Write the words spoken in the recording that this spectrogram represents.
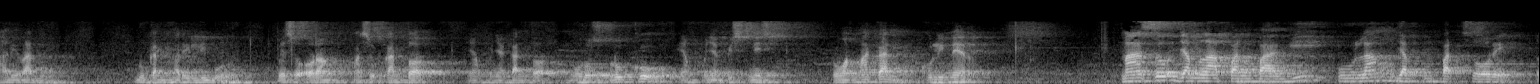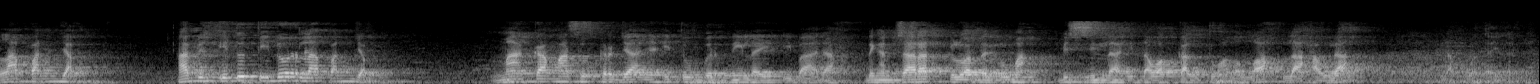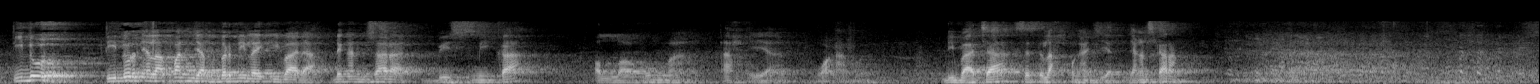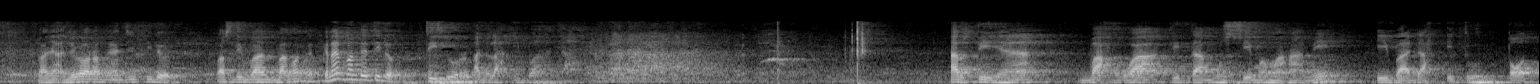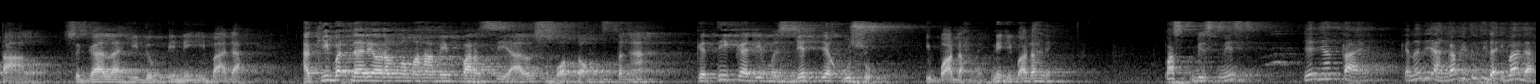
hari Rabu, bukan hari libur. Besok orang masuk kantor, yang punya kantor, ngurus ruko, yang punya bisnis, rumah makan, kuliner, Masuk jam 8 pagi, pulang jam 4 sore, 8 jam. Habis itu tidur 8 jam. Maka masuk kerjanya itu bernilai ibadah. Dengan syarat keluar dari rumah. Bismillahirrahmanirrahim Tidur, tidurnya 8 jam bernilai ibadah. Dengan syarat bismika Allahumma ahya wa amun dibaca setelah pengajian. Jangan sekarang. Banyak juga orang ngaji tidur. Pas dibangun kenapa anda tidur? Tidur adalah ibadah. Artinya bahwa kita mesti memahami ibadah itu total. Segala hidup ini ibadah. Akibat dari orang memahami parsial sepotong setengah Ketika di masjid dia khusyuk ibadah nih. Ini ibadah nih. Pas bisnis dia nyantai karena dia anggap itu tidak ibadah.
